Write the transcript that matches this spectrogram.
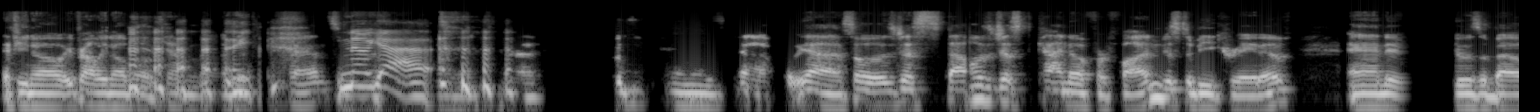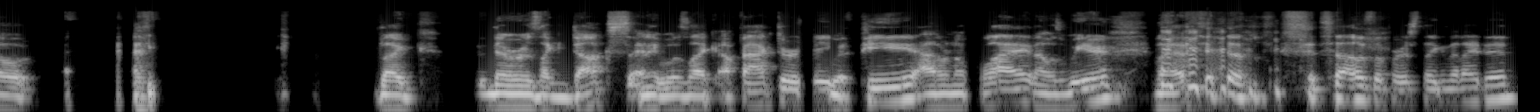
If you know, you probably know about Captain Underpants. No, yeah. yeah. Yeah. So it was just, that was just kind of for fun, just to be creative. And it, it was about, I think, like there was like ducks and it was like a factory with P. I don't know why. That was weird. But so that was the first thing that I did.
